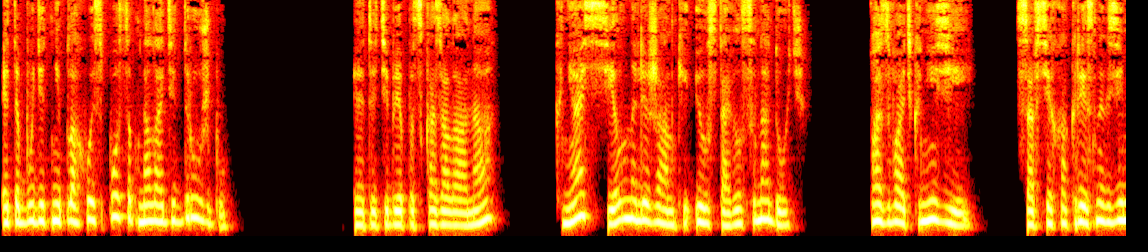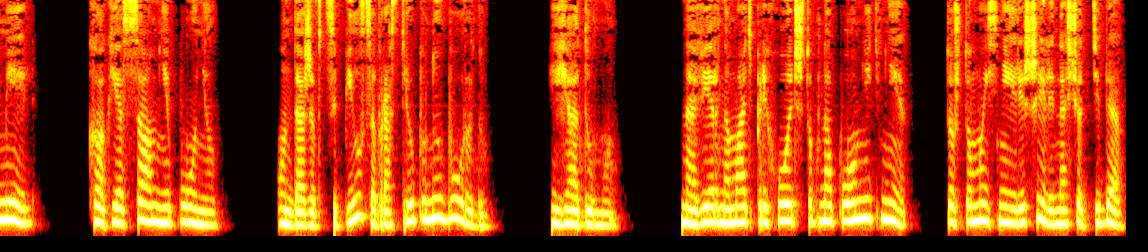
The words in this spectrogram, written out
Это будет неплохой способ наладить дружбу. Это тебе подсказала она? Князь сел на лежанке и уставился на дочь. Позвать князей со всех окрестных земель. Как я сам не понял. Он даже вцепился в растрепанную бороду. И я думал, наверное, мать приходит, чтобы напомнить мне то, что мы с ней решили насчет тебя.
